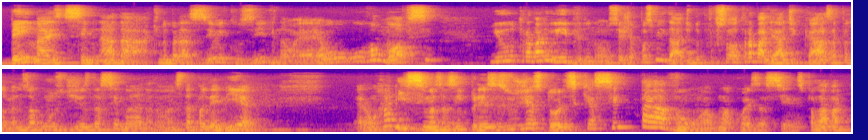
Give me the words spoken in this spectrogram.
bem mais disseminada aqui no Brasil, inclusive, não é o, o home office e o trabalho híbrido, não? ou seja, a possibilidade do profissional trabalhar de casa pelo menos alguns dias da semana. Não? Antes da pandemia, eram raríssimas as empresas e os gestores que aceitavam alguma coisa assim. Eles falavam,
